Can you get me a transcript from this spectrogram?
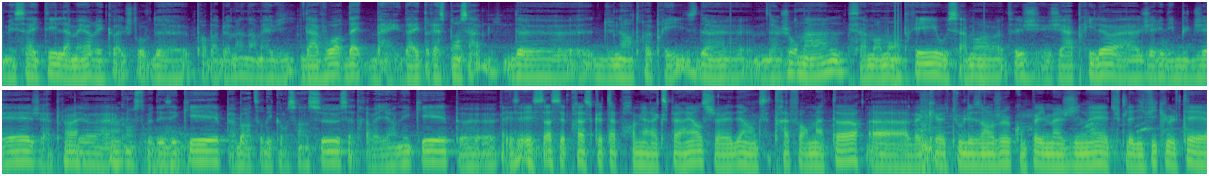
mais ça a été la meilleure école, je trouve, de, probablement dans ma vie, d'avoir, d'être, ben, d'être responsable de, d'une entreprise, d'un, d'un journal. Ça m'a montré ou ça m'a, j'ai, appris là à gérer des budgets, j'ai appris là à construire des équipes, à bâtir des consensus, à travailler en équipe. Euh. Et, ça, c'est presque ta première expérience, j'allais dire, donc c'est très formateur, euh, avec euh, tous les enjeux qu'on peut imaginer, toutes les difficultés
